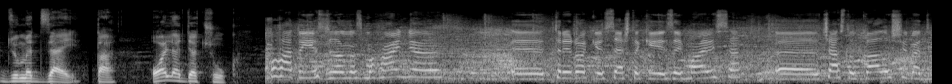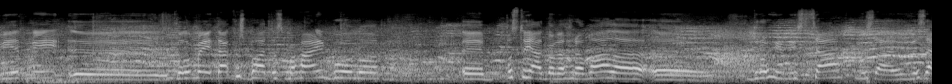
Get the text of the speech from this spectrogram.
Дзюмедзей та Оля Дячук. Багато їздила на змагання. е, Три роки все ж таки займаюся. Е, Часто в Калуші, на Двірній. Е, Коломиї також багато змагань було. Постійно вигравала другі місця. Не знаю, везе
